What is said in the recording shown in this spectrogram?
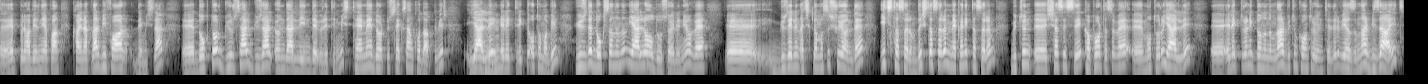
Ee, hep böyle haberini yapan kaynaklar bir fuar demişler. Ee, Doktor Gürsel Güzel önderliğinde üretilmiş TM480 kod adlı bir yerli Hı hı. elektrikli otomobil. %90'ının yerli olduğu söyleniyor ve e, Güzel'in açıklaması şu yönde. İç tasarım, dış tasarım, mekanik tasarım, bütün e, şasisi, kaportası ve e, motoru yerli. E, elektronik donanımlar, bütün kontrol üniteleri ve yazılımlar bize ait.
